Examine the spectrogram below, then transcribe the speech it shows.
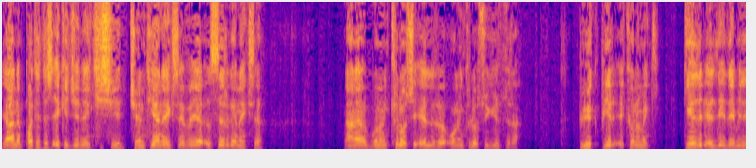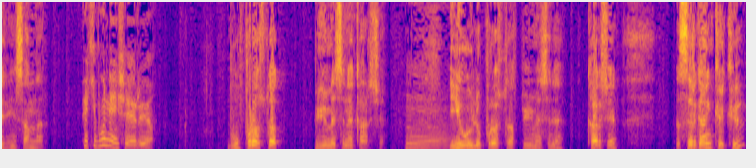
yani patates ekeceğine kişi çentiyan ekse veya ısırgan ekse yani bunun kilosu 50 lira, onun kilosu 100 lira. Büyük bir ekonomik gelir elde edebilir insanlar. Peki bu ne işe yarıyor? bu prostat büyümesine karşı, iyi huylu prostat büyümesine karşı ısırgan kökü,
